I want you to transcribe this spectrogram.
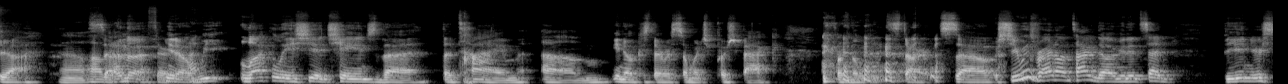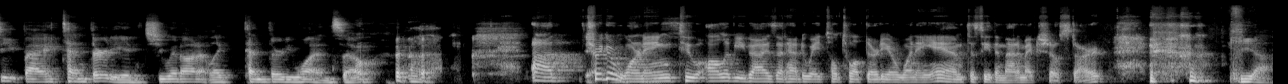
yeah. Uh, oh, so and the, you know, we luckily she had changed the the time, um, you know, because there was so much pushback from the late start. So she was right on time, though. I mean, it said be in your seat by ten thirty, and she went on at like ten thirty one. So Uh, trigger warning to all of you guys that had to wait till 12.30 or 1 a.m. to see the Madame X show start. yeah.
